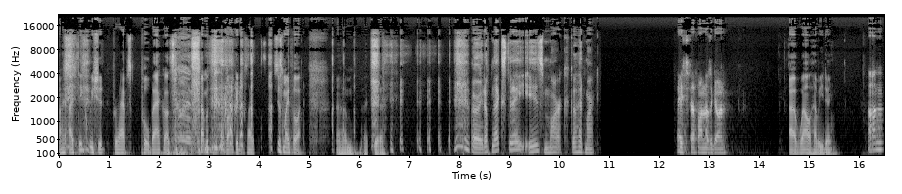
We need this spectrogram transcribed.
I, I think we should perhaps pull back on some, some of the provocative titles. That's just my thought. Um, but uh, All right, up next today is Mark. Go ahead, Mark. Hey, Stefan, how's it going? uh, well, how are you doing? I'm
